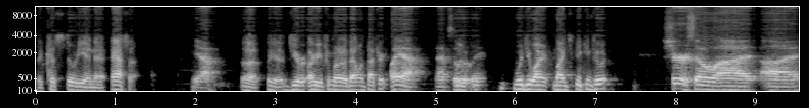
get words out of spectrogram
the custodian at NASA. Yeah. Uh, you, are you familiar with that one, Patrick? Oh yeah, absolutely. Would, would you mind speaking to it? Sure. So uh, uh,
